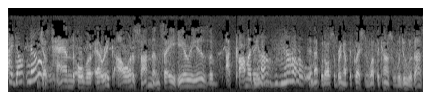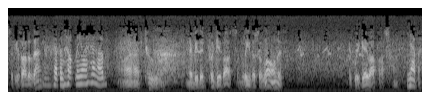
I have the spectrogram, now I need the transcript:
I don't know. Just hand over Eric, our son, and say, here he is, accommodated? No, no. And that would also bring up the question of what the council would do with us. Have you thought of that? Heaven help me, I have. I have, too. Maybe they'd forgive us and leave us alone if. if we gave up our son. Never.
